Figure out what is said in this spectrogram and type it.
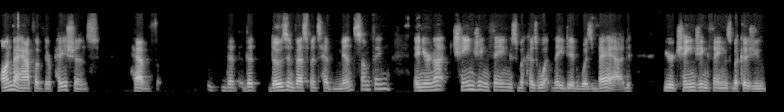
on behalf of their patients have that that those investments have meant something and you're not changing things because what they did was bad. You're changing things because you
